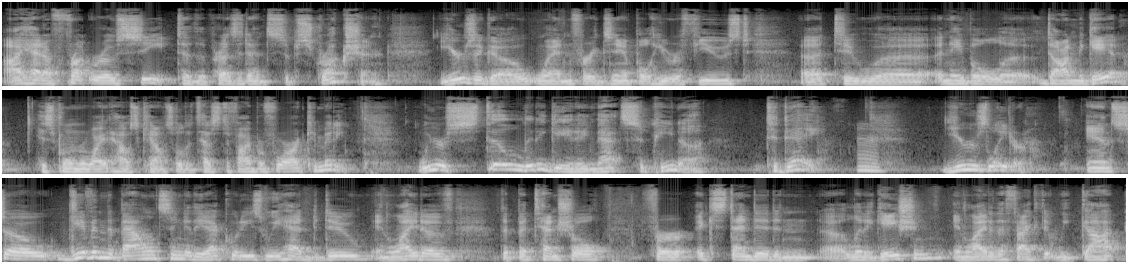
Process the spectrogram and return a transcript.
I had a front row seat to the president's obstruction years ago when, for example, he refused uh, to uh, enable uh, Don McGahn, his former White House counsel, to testify before our committee. We are still litigating that subpoena today, mm. years later. And so, given the balancing of the equities we had to do in light of the potential for extended and uh, litigation, in light of the fact that we got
